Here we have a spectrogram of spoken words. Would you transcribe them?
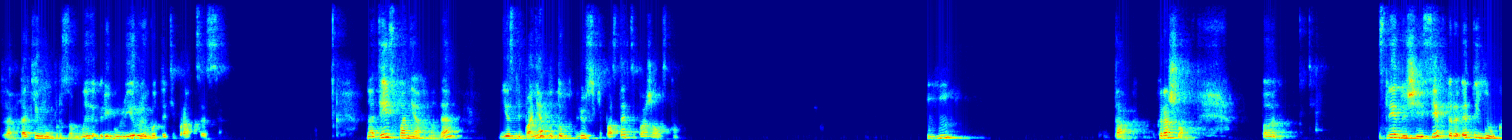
так, таким образом мы регулируем вот эти процессы. Надеюсь, понятно, да? Если понятно, то плюсики поставьте, пожалуйста. Угу. Так, хорошо. Э, следующий сектор – это юг.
